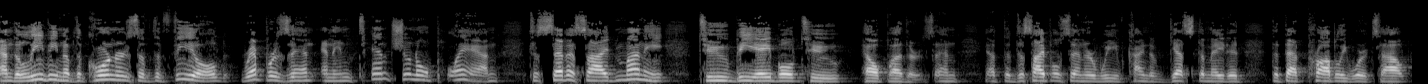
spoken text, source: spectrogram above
and the leaving of the corners of the field represent an intentional plan to set aside money to be able to help others. And at the Disciple Center, we've kind of guesstimated that that probably works out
